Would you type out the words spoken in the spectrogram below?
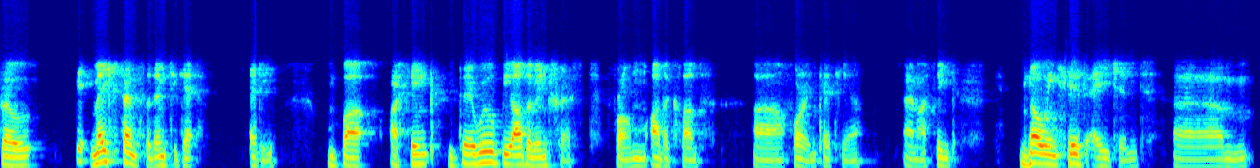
So it makes sense for them to get Eddie, but I think there will be other interest from other clubs uh, for Nketiah, and I think knowing his agent, um,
